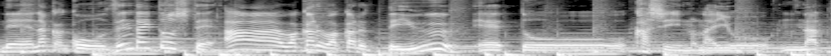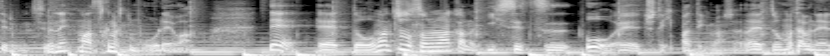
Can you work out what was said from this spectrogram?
でなんかこう全体通してああ分かる分かるっていう、えー、っと歌詞の内容になってるんですよねまあ少なくとも俺は。で、えー、っとまあ、ちょっとその中の一節を、えー、ちょっと引っ張ってきました。えー、っとまあ、多分ね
